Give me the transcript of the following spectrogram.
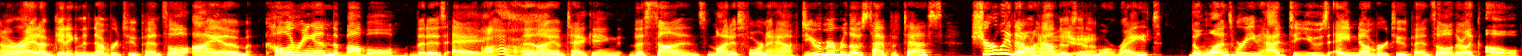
All right, I'm getting the number two pencil. I am coloring in the bubble that is A, ah. and I am taking the Suns minus four and a half. Do you remember those type of tests? Surely they don't have oh, those yeah. anymore, right? The ones where you had to use a number two pencil, they're like, oh,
